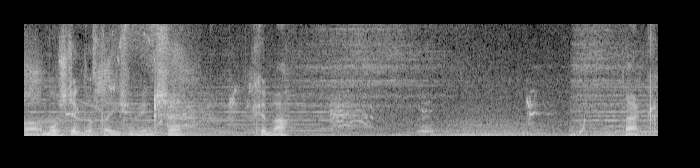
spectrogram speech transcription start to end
O, muszczek dostaliśmy większy. Chyba. Tak.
